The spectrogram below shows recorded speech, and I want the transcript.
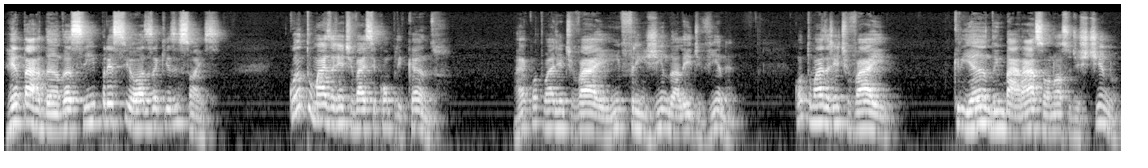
retardando assim preciosas aquisições. Quanto mais a gente vai se complicando, né? quanto mais a gente vai infringindo a lei divina, quanto mais a gente vai criando embaraço ao nosso destino,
